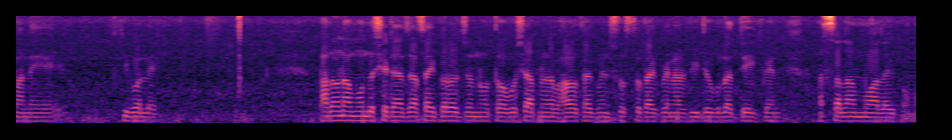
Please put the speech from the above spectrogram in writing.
মানে কি বলে? ভালো না মন্দ সেটা যাচাই করার জন্য। তো অবশ্যই আপনারা ভালো থাকবেন, সুস্থ থাকবেন আর ভিডিওগুলো দেখবেন। আসসালামু আলাইকুম।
